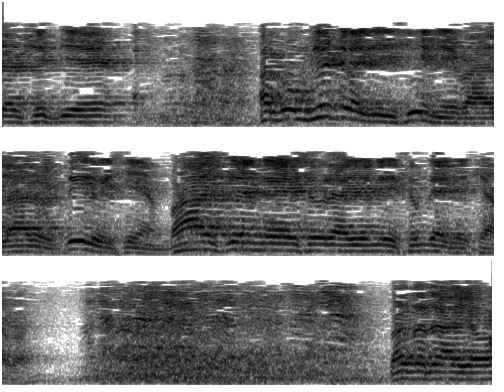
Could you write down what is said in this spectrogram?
လည်းဖြစ်ပြဲအကုန်ဖြစ်တဲ့ကြီးရှိနေပါလားလို့သိလို့ရှိရင်ဘာစင်တယ်ဆိုတာယနေ့သုံးတဲ့ကြချပါသတ္တရာယော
